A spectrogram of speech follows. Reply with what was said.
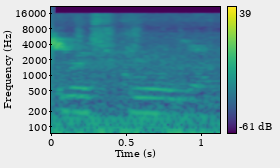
Let's up.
